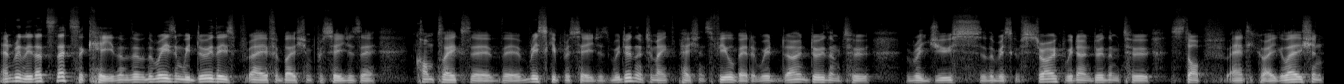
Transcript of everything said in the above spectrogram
And really, that's, that's the key. The, the, the reason we do these AF ablation procedures, they're complex, they're, they're risky procedures. We do them to make the patients feel better. We don't do them to reduce the risk of stroke. We don't do them to stop anticoagulation.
